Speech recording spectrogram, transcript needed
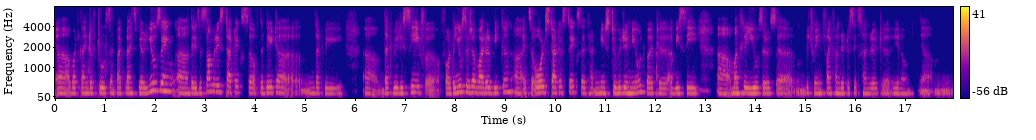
uh, what kind of tools and pipelines we are using. Uh, there is a summary statics of the data um, that we um, that we receive uh, for the usage of Viral Beacon. Uh, it's an old statistics that needs to be renewed, but we see monthly users between 500 to 600, you know, um,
